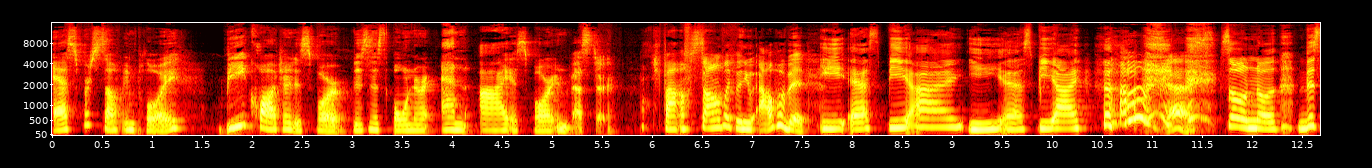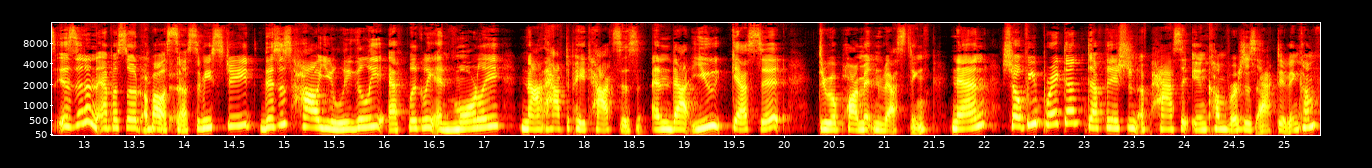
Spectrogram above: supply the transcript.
S for self-employed, B quadrant is for business owner, and I is for investor. Sounds like the new alphabet. E S B I, E S B I. yes. So no, this isn't an episode about Sesame Street. This is how you legally, ethically, and morally not have to pay taxes. And that you guessed it, through apartment investing. Nan, shall we break down definition of passive income versus active income?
